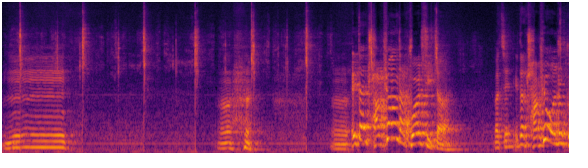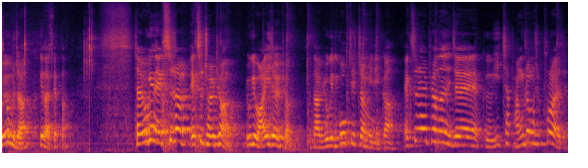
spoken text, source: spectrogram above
음. 어, 어, 일단 좌표는 다 구할 수 있잖아. 맞지? 일단 좌표 먼저 구해보자. 그게 낫겠다. 자, 여기는 x 절 x 절편, 여기 y 절편. 그 다음 여기는 꼭지점이니까 x 절편은 이제 그 2차 방정식 풀어야지.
